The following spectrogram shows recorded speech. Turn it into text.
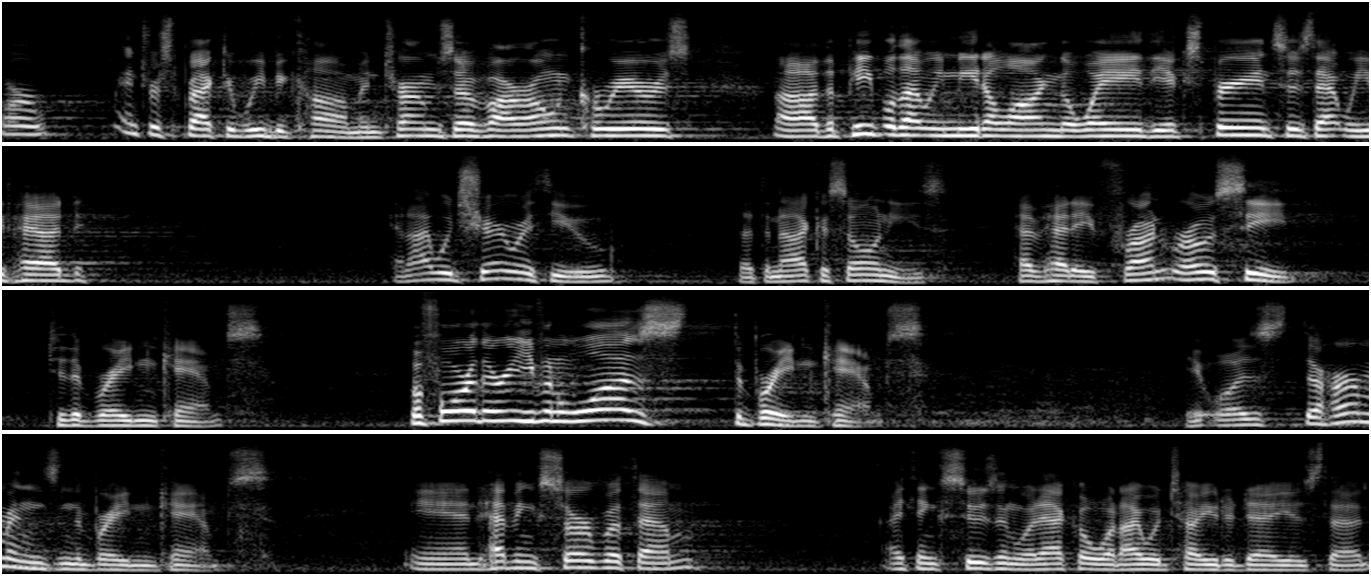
or introspective we become in terms of our own careers, uh, the people that we meet along the way, the experiences that we've had. And I would share with you that the Nakasones have had a front row seat to the Bredenkamps. Before there even was the Bredenkamps, it was the Hermans in the Bredenkamps. And having served with them, I think Susan would echo what I would tell you today is that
